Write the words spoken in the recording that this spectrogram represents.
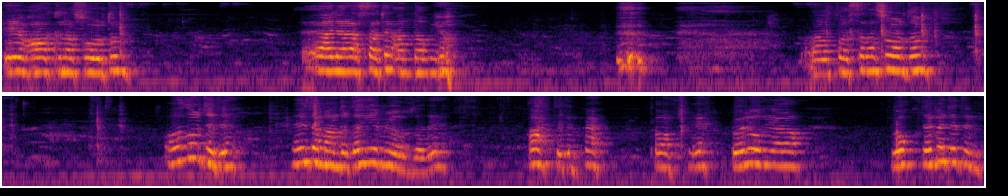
Ev halkına sordum. Hala zaten anlamıyor. Alparslan'a sordum. Olur dedi. Ne zamandır da yemiyoruz dedi. Ah dedim. Heh. Tamam. Eh, böyle oluyor. Yok deme dedim.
